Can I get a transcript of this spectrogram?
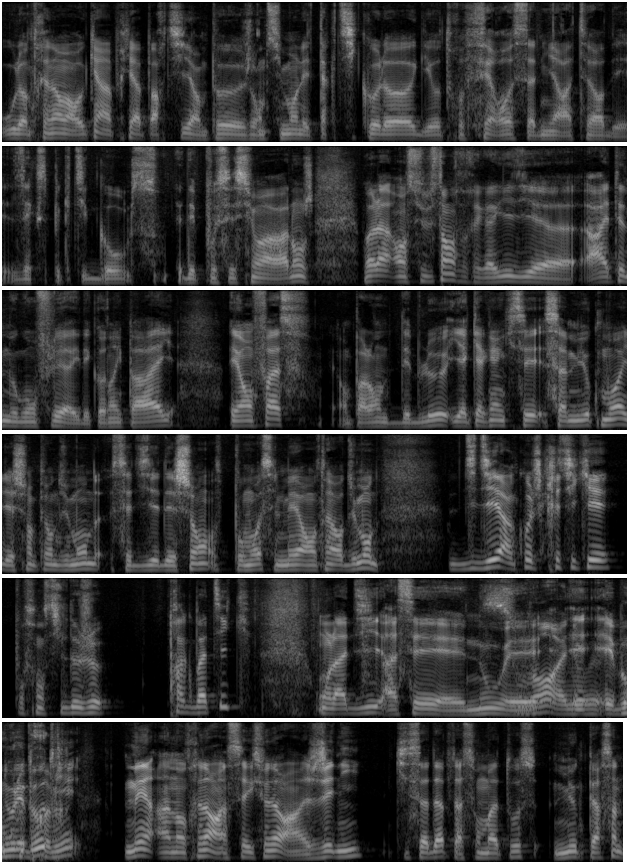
où l'entraîneur marocain a pris à partie un peu gentiment les tacticologues et autres féroces admirateurs des expected goals et des possessions à rallonge. Voilà, en substance, Regragui dit arrêtez de me gonfler avec des conneries pareilles. Et en face, en parlant des Bleus, il y a quelqu'un qui sait ça mieux que moi, il est champion du monde, c'est Didier Deschamps. Pour moi, c'est le meilleur entraîneur du monde. Didier, un coach critiqué pour son style de jeu pragmatique. On l'a dit assez, nous et, Souvent, et- nous, et nous beaucoup d'autres mais un entraîneur, un sélectionneur, un génie qui s'adapte à son matos mieux que personne.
